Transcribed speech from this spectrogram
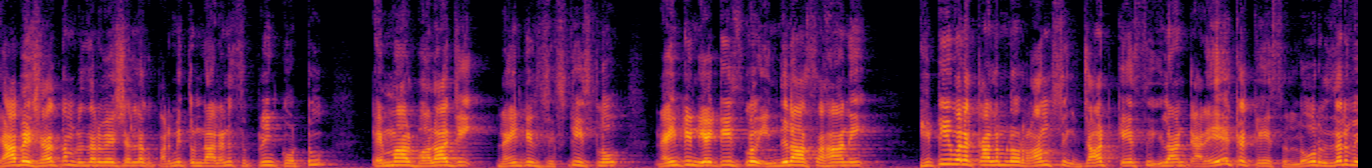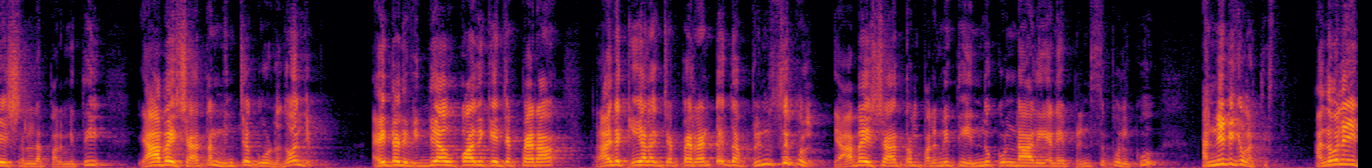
యాభై శాతం రిజర్వేషన్లకు పరిమితి ఉండాలని supreme court MR Balaji nineteen సిక్స్టీస్లో నైన్టీన్ ఎయిటీస్లో ఇందిరా సహాని ఇటీవల కాలంలో రామ్ సింగ్ జాట్ కేసు ఇలాంటి అనేక కేసుల్లో రిజర్వేషన్ల పరిమితి యాభై శాతం మించకూడదు అని చెప్పి. అయితే అది విద్యా ఉపాధికే చెప్పారా? రాజకీయాలకు చెప్పారంటే ద ప్రిన్సిపల్. యాభై శాతం పరిమితి ఎందుకు ఉండాలి అనే ప్రిన్సిపల్కు అన్నిటికీ వర్తిస్తుంది. అందువల్ల ఈ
